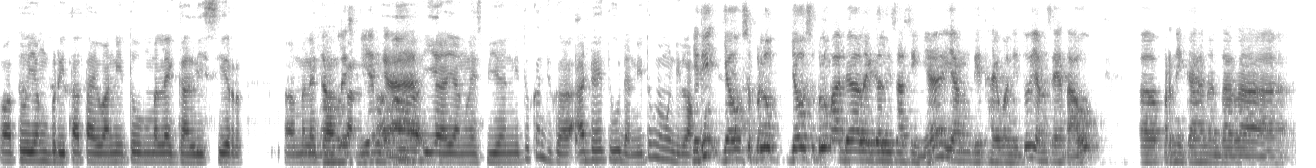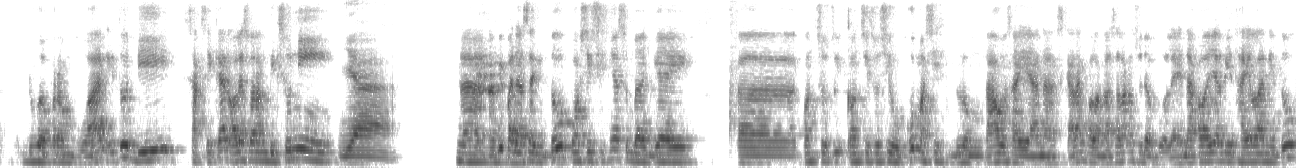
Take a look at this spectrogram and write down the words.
waktu yang berita Taiwan itu melegalisir uh, melegalkan yang lesbian kan uh, iya yang lesbian itu kan juga ada itu dan itu memang dilakukan jadi jauh sebelum jauh sebelum ada legalisasinya yang di Taiwan itu yang saya tahu uh, pernikahan antara dua perempuan itu disaksikan oleh seorang biksuni ya. Nah tapi pada saat itu posisinya sebagai uh, konstitusi, konstitusi hukum masih belum tahu saya. Nah sekarang kalau nggak salah kan sudah boleh. Nah kalau yang di Thailand itu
